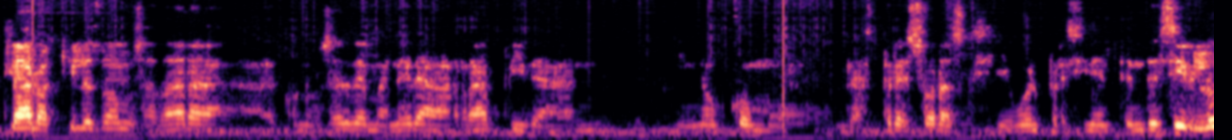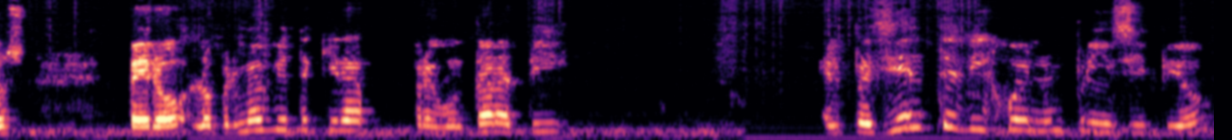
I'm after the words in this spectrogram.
claro, aquí los vamos a dar a, conocer de manera rápida y no como las tres horas que se llevó el presidente en decirlos, pero lo primero que yo te quiero preguntar a ti, el presidente dijo en un principio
